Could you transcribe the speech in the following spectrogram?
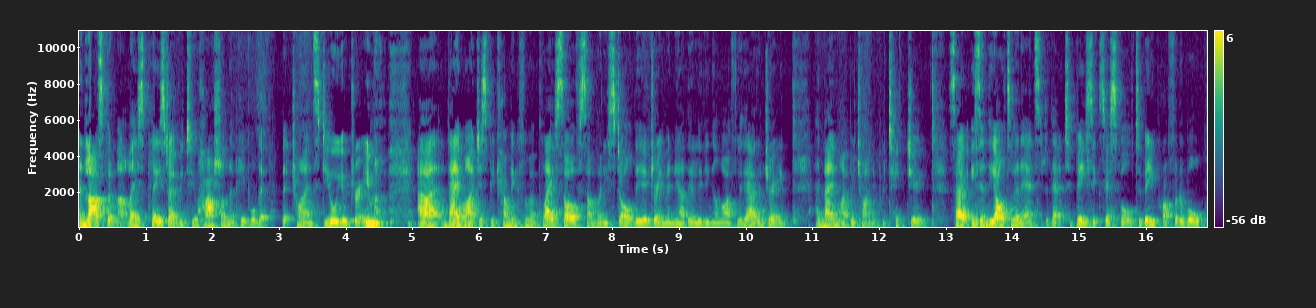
And last but not least, please don't be too harsh on the people that, that try and steal your dream. Uh, they might just be coming from a place of somebody stole their dream and now they're living a life without a dream. And they might be trying to protect you. So, isn't the ultimate answer to that to be successful, to be profitable,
